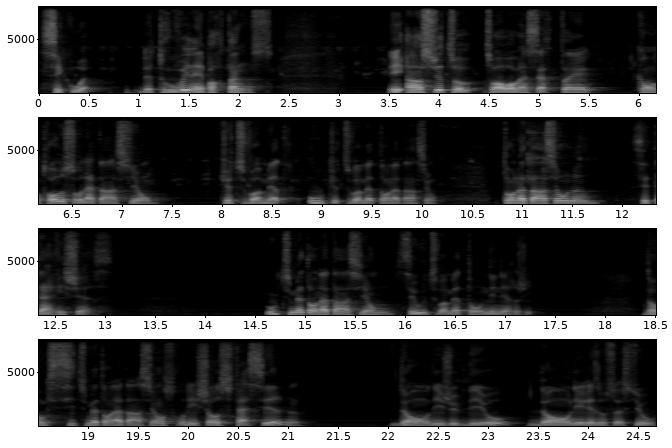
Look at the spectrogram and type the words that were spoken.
c'est quoi? De trouver l'importance. Et ensuite, tu vas, avoir un certain contrôle sur l'attention que tu vas mettre, où que tu vas mettre ton attention. Ton attention, là, c'est ta richesse. Où que tu mets ton attention, c'est où tu vas mettre ton énergie. Donc, si tu mets ton attention sur les choses faciles, dont des jeux vidéo, dont les réseaux sociaux,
